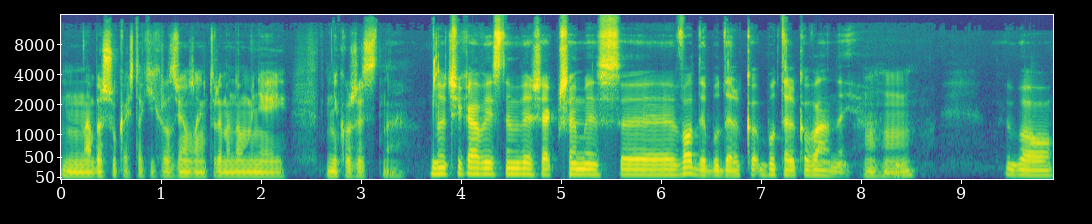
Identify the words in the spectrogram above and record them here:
mm, aby szukać takich rozwiązań, które będą mniej niekorzystne. No ciekawy jestem, wiesz, jak przemysł e, wody butelko, butelkowanej, Mhm. bo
